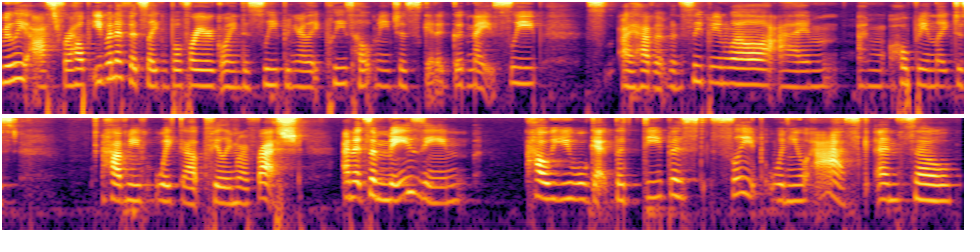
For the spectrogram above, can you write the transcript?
really asked for help even if it's like before you're going to sleep and you're like please help me just get a good night's sleep I haven't been sleeping well. I'm I'm hoping like just have me wake up feeling refreshed. And it's amazing how you will get the deepest sleep when you ask. And so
